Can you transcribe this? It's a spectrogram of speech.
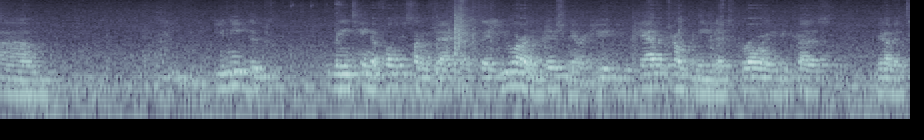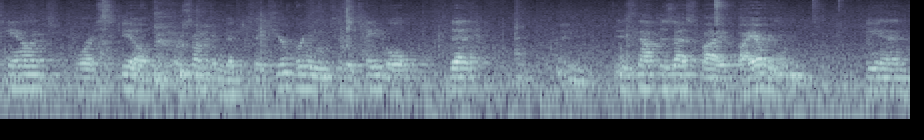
um, you need to maintain a focus on the fact that- that you are the visionary. You, you have a company that's growing because you have a talent or a skill or something that, that you're bringing to the table that is not possessed by, by everyone. And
